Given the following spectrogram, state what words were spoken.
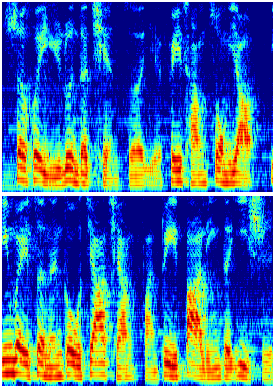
社会舆论的谴责也非常重要，因为这能够加强反对霸凌的意识，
